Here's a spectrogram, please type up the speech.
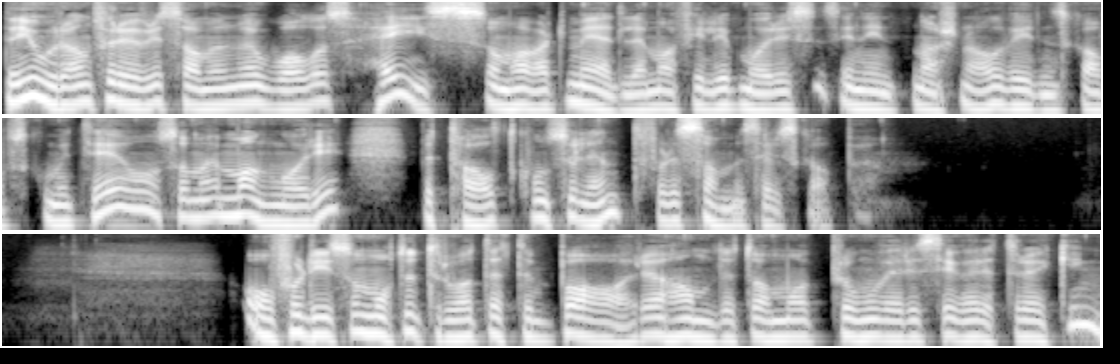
Det gjorde han for øvrig sammen med Wallace Hayes, som har vært medlem av Philip Morris sin internasjonale vitenskapskomité, og som er mangeårig betalt konsulent for det samme selskapet. Og for de som måtte tro at dette bare handlet om å promovere sigarettrøyking,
